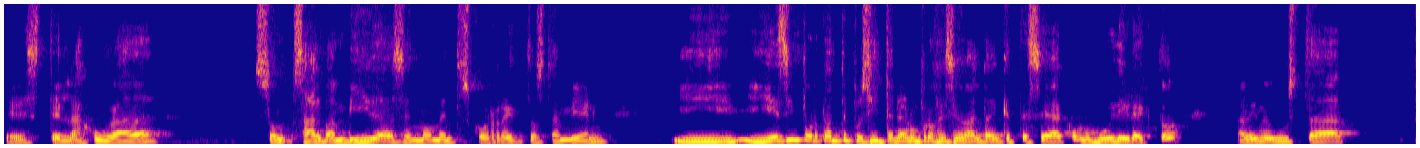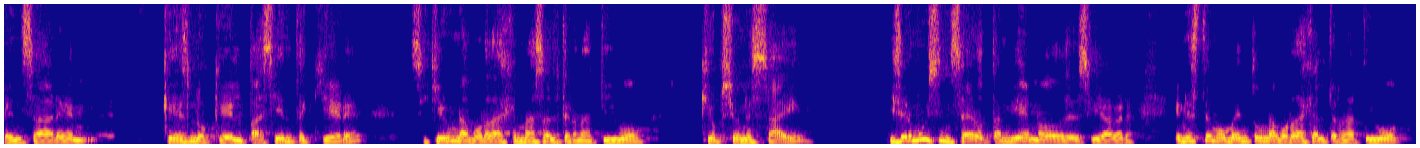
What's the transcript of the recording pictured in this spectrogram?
este, la jugada, son, salvan vidas en momentos correctos también. Y, y, es importante, pues sí, tener un profesional también que te sea como muy directo. A mí me gusta pensar en qué es lo que el paciente quiere. Si quiere un abordaje más alternativo, ¿qué opciones hay? Y ser muy sincero también, ¿no? De decir, a ver, en este momento un abordaje alternativo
